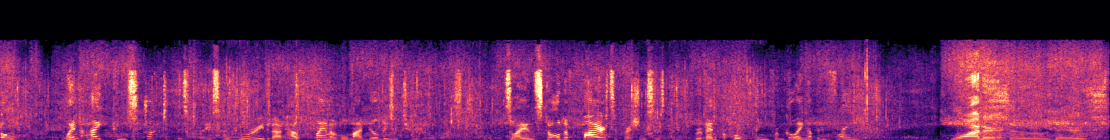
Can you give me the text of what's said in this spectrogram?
Oh, when I constructed this place, I worried about how flammable my building material was. So I installed a fire suppression system to prevent the whole thing from going up in flames. Water. so there's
